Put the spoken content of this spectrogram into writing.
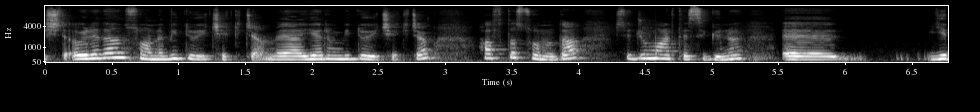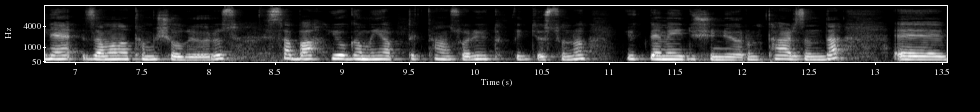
İşte öğleden sonra videoyu çekeceğim veya yarın videoyu çekeceğim. Hafta sonu da işte cumartesi günü e, yine zaman atamış oluyoruz. Sabah yogamı yaptıktan sonra YouTube videosunu yüklemeyi düşünüyorum tarzında e,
